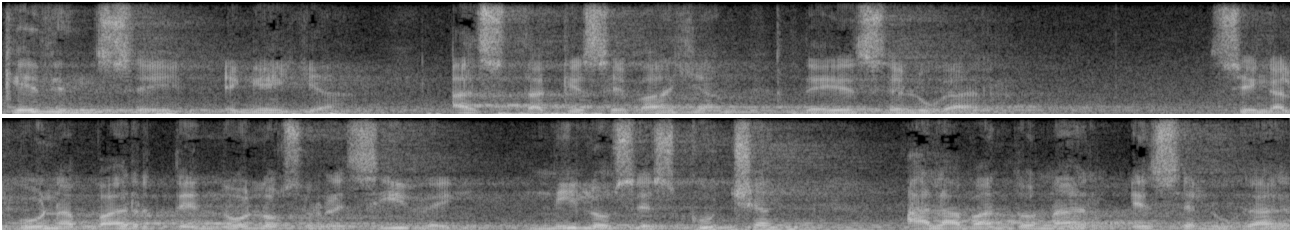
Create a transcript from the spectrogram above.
quédense en ella hasta que se vayan de ese lugar. Si en alguna parte no los reciben ni los escuchan, al abandonar ese lugar,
